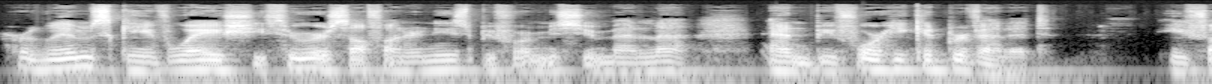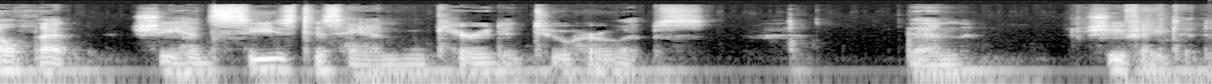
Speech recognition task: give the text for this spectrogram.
Her limbs gave way. She threw herself on her knees before Monsieur Madeleine, and before he could prevent it, he felt that she had seized his hand and carried it to her lips. Then she fainted.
